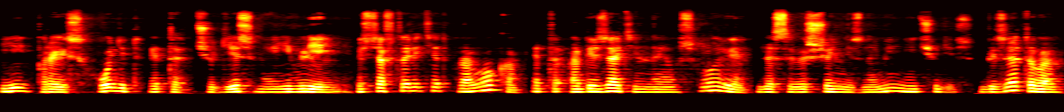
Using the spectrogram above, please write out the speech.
и происходит это чудесное явление. То есть авторитет пророка – это обязательное условие для совершения знамений и чудес. Без этого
